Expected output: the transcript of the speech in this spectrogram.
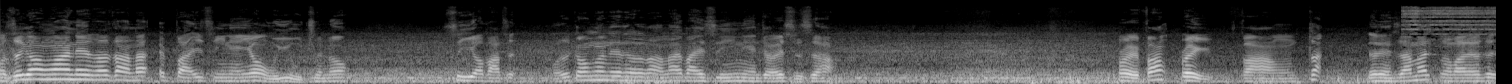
我是刚刚列车长的一百一十一年用五一五村哦，四一幺八次。我是刚刚列车长的一百一十一年九月十四号。瑞芳瑞芳站六点三分，出发就是。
